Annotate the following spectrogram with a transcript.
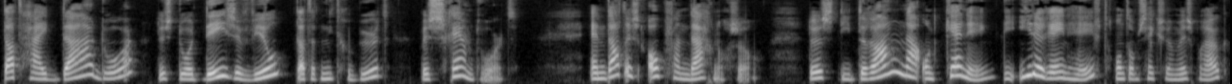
dat hij daardoor, dus door deze wil dat het niet gebeurt, beschermd wordt. En dat is ook vandaag nog zo. Dus die drang naar ontkenning die iedereen heeft rondom seksueel misbruik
